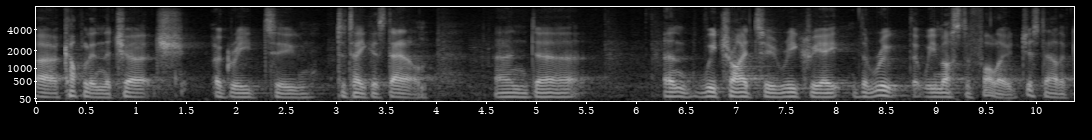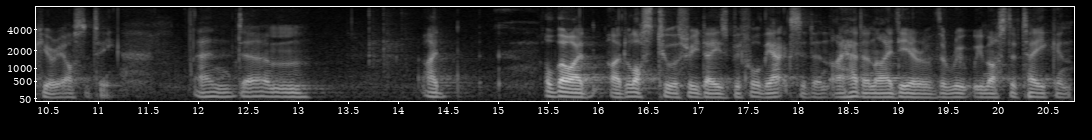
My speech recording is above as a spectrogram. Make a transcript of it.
a couple in the church agreed to, to take us down. And uh, and we tried to recreate the route that we must have followed just out of curiosity. And um, I, although I'd, I'd lost two or three days before the accident, I had an idea of the route we must have taken.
